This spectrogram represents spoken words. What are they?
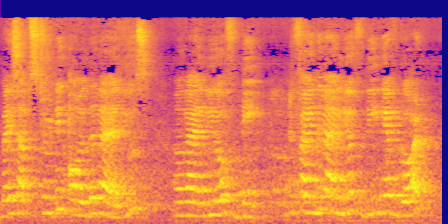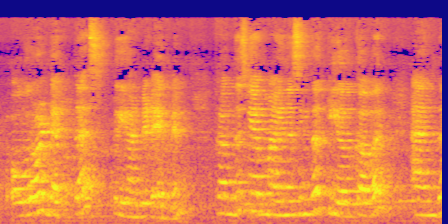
By substituting all the values, uh, value of D. To find the value of D we have got overall depth as 300 mm from this we are minusing the clear cover and the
